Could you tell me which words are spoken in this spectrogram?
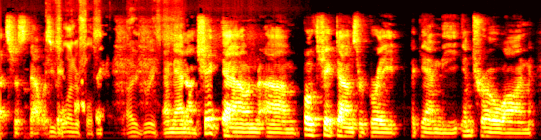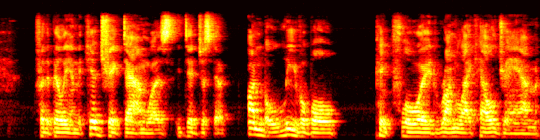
that's just, that was He's fantastic. wonderful. I agree. And then on Shakedown, um, both Shakedowns were great. again, the intro on for the Billy and the Kid Shakedown was it did just a unbelievable Pink Floyd Run Like Hell jam.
